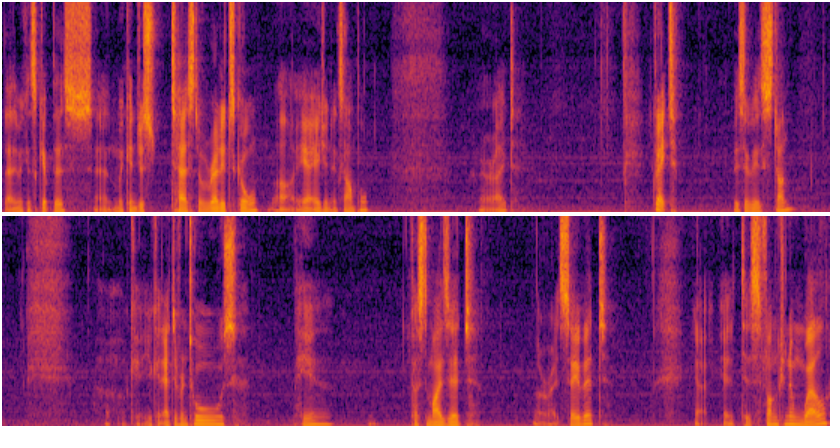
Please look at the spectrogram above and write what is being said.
then we can skip this and we can just test a ready to go uh, AI agent example. Alright, great. Basically, it's done. Okay, you can add different tools here, customize it. All right, save it. Yeah, it is functioning well.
